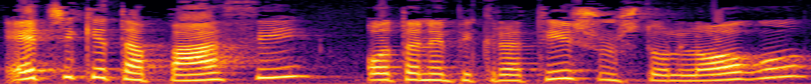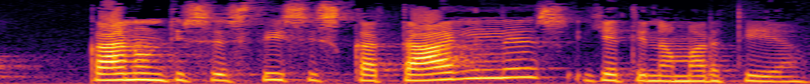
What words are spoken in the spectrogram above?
έτσι και τα πάθη όταν επικρατήσουν στο λόγο κάνουν τις αισθήσεις κατάλληλες για την αμαρτία.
